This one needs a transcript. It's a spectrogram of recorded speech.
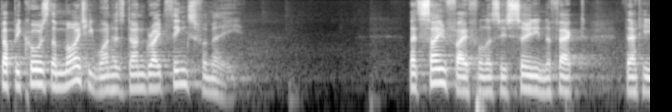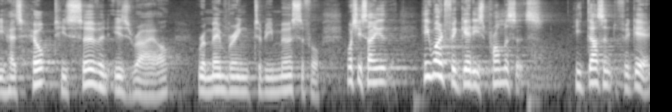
but because the Mighty One has done great things for me. That same faithfulness is seen in the fact that he has helped his servant Israel, remembering to be merciful. What she's saying is, he won't forget his promises. He doesn't forget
